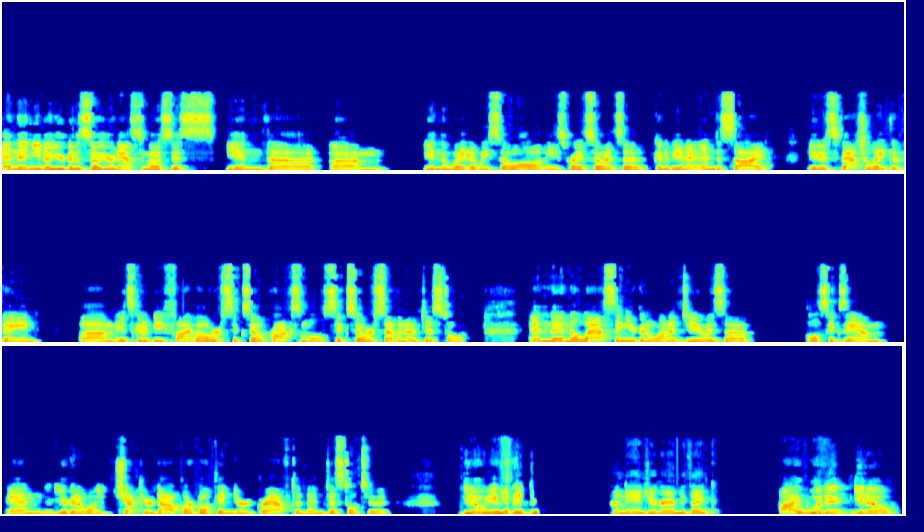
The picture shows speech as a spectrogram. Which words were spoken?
and then you know you're going to sew your anastomosis in the um, in the way that we sew all of these, right? So it's a, going to be an end to side. You're going to spatulate the vein. Um, it's going to be 5 or 6 proximal, 6 or 7 distal. And then the last thing you're going to want to do is a pulse exam and you're going to check your Doppler both in your graft and then distal to it. You know, if they, do an angiogram, you think? I wouldn't, you know,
